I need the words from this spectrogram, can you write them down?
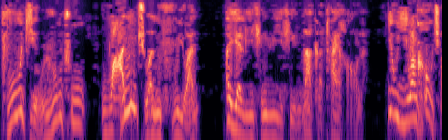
普酒如初，完全复原。哎呀，李廷玉一听，那可太好了。又一往后瞧，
